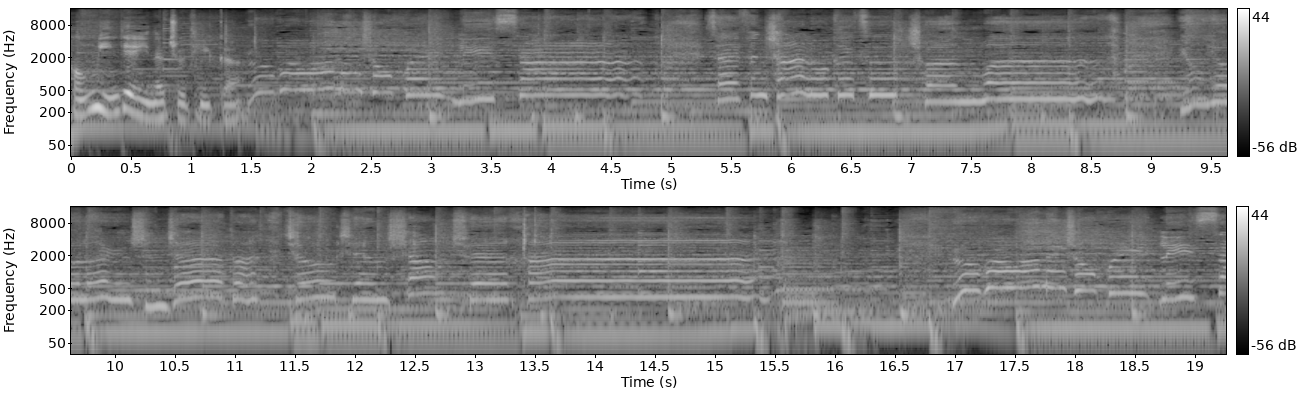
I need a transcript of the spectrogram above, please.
同名电影的主题歌。如果我们终会离散，在分岔路各自转弯，拥有了人生这段秋千上缺憾。如果我们终会离散，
